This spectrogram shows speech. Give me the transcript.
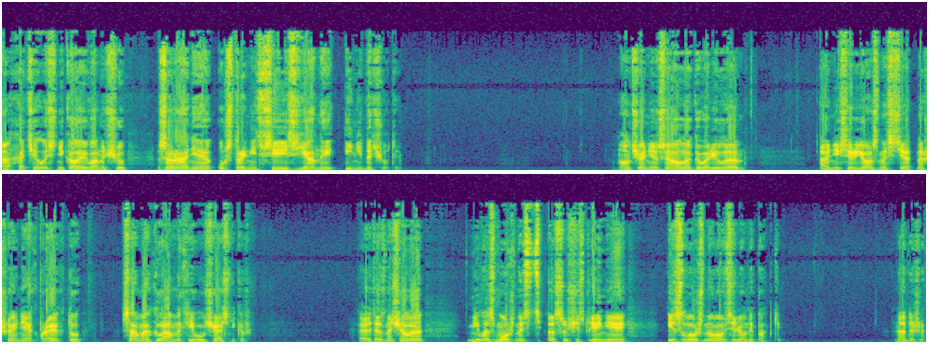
а хотелось Николаю Ивановичу заранее устранить все изъяны и недочеты. Молчание зала говорило о несерьезности отношения к проекту самых главных его участников. Это означало невозможность осуществления изложенного в зеленой папке. Надо же,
